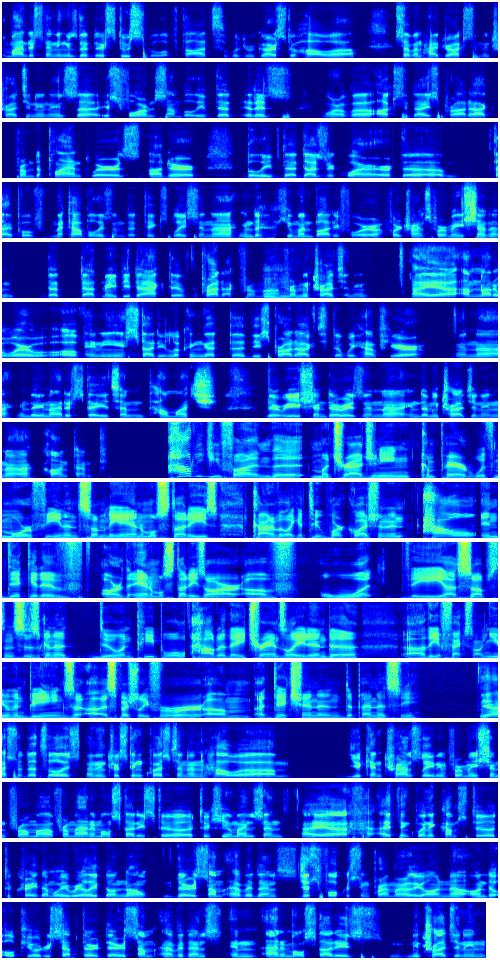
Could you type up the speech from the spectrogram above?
my understanding is that there's two school of thoughts with regards to how uh, 7-hydroxymitragynine is uh, is formed. Some believe that it is more of a oxidized product from the plant, whereas other believe that does require the type of metabolism that takes place in uh, in the human body for for transformation, and that that may be the active product from uh, mm-hmm. from mitragynine. I uh, I'm not aware of any study looking at uh, these products that we have here in uh, in the United States and how much variation there is in uh, in the mitragynine content. How did you find that mitragynine compared with morphine in some of the animal studies? Kind of like a two part question. And how indicative are the animal studies are of what the uh, substance is going to do in people? How do they translate into uh, the effects on human beings, uh, especially for um, addiction and dependency? Yeah, so that's always an interesting question, and how um, you can translate information from uh, from animal studies to to humans and i uh, i think when it comes to to kratom we really don't know. There is some evidence just focusing primarily on uh, on the opioid receptor there is some evidence in animal studies mitragynine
